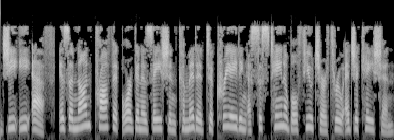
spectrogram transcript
GEF, is a non-profit organization committed to creating a sustainable future through education.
